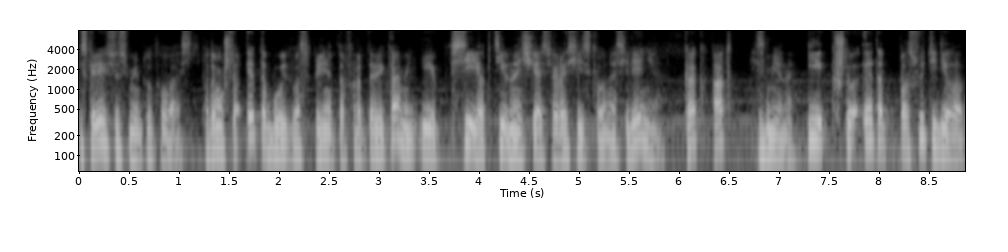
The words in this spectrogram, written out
И, скорее всего, сметут власть. Потому что это будет воспринято фронтовиками и всей активной частью российского населения как акт измены. И что это, по сути дела,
